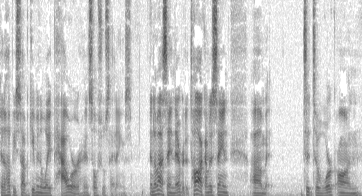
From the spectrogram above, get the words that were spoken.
It'll help you stop giving away power in social settings. And I'm not saying never to talk. I'm just saying um, to to work on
